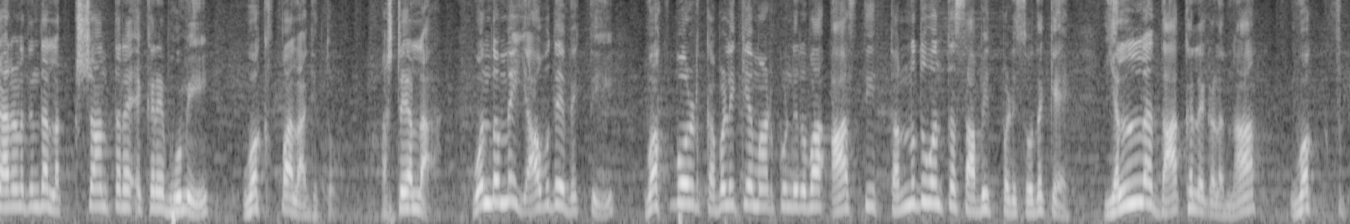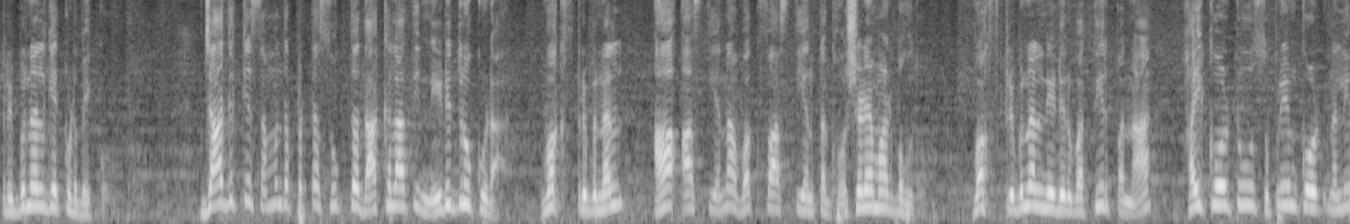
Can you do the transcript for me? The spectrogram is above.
ಕಾರಣದಿಂದ ಲಕ್ಷಾಂತರ ಎಕರೆ ಭೂಮಿ ವಕ್ಫ್ ಪಾಲಾಗಿತ್ತು ಅಷ್ಟೇ ಅಲ್ಲ, ಒಂದೊಮ್ಮೆ ಯಾವುದೇ ವ್ಯಕ್ತಿ ವಕ್ಫ್ ಬೋರ್ಡ್ ಕಬಳಿಕೆ ಮಾಡಿಕೊಂಡಿರುವ ಆಸ್ತಿ ತನ್ನದು ಅಂತ ಸಾಬೀತುಪಡಿಸೋದಕ್ಕೆ ಎಲ್ಲ ದಾಖಲೆಗಳನ್ನು ವಕ್ಫ್ ಟ್ರಿಬ್ಯುನಲ್ಗೆ ಕೊಡಬೇಕು. ಜಾಗಕ್ಕೆ ಸಂಬಂಧಪಟ್ಟ ಸೂಕ್ತ ದಾಖಲಾತಿ ನೀಡಿದ್ರೂ ಕೂಡ ವಕ್ಫ್ ಟ್ರಿಬ್ಯುನಲ್ ಆ ಆಸ್ತಿಯನ್ನು ವಕ್ಫ್ ಆಸ್ತಿ ಅಂತ ಘೋಷಣೆ ಮಾಡಬಹುದು. ವಕ್ಫ್ ಟ್ರಿಬ್ಯುನಲ್ ನೀಡಿರುವ ತೀರ್ಪನ್ನು ಹೈಕೋರ್ಟು, ಸುಪ್ರೀಂ ಕೋರ್ಟ್ನಲ್ಲಿ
